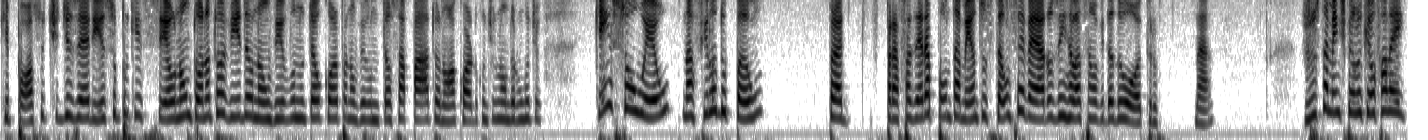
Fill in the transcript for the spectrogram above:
que posso te dizer isso porque se eu não tô na tua vida, eu não vivo no teu corpo, eu não vivo no teu sapato, eu não acordo contigo, não durmo contigo. Quem sou eu na fila do pão para fazer apontamentos tão severos em relação à vida do outro, né? Justamente pelo que eu falei.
